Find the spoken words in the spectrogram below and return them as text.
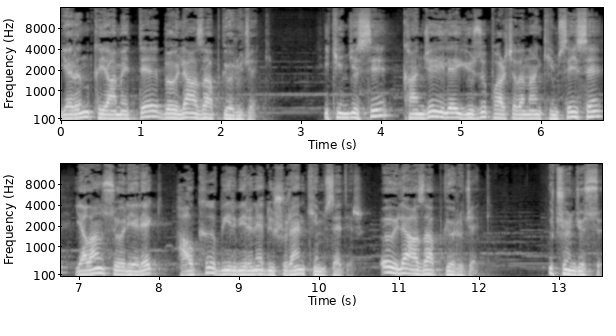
yarın kıyamette böyle azap görecek. İkincisi kanca ile yüzü parçalanan kimse ise yalan söyleyerek halkı birbirine düşüren kimsedir. Öyle azap görecek. Üçüncüsü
